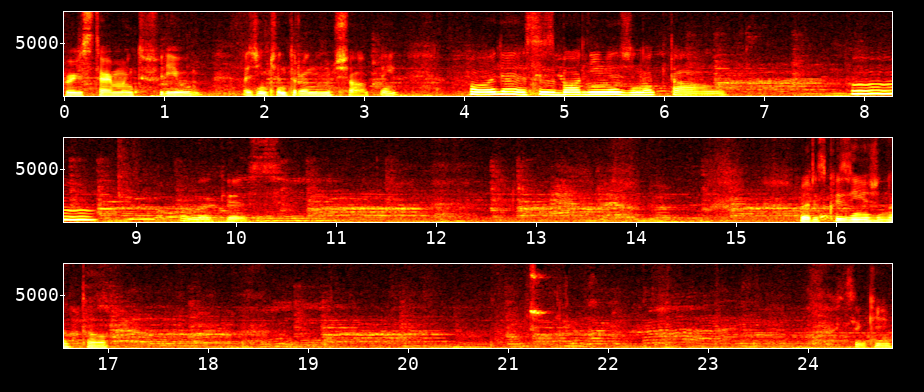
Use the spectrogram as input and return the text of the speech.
por estar muito frio, a gente entrou num shopping. Olha essas bolinhas de Natal. Oh, look this. Várias coisinhas de Natal. Isso aqui.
